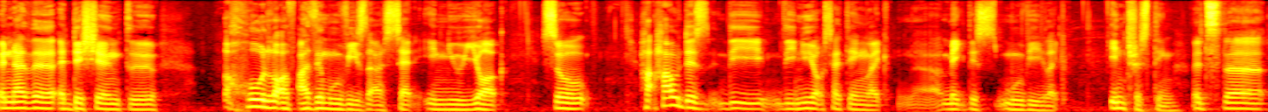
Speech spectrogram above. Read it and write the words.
another addition to a whole lot of other movies that are set in New York. So, how, how does the the New York setting like uh, make this movie like interesting? It's the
